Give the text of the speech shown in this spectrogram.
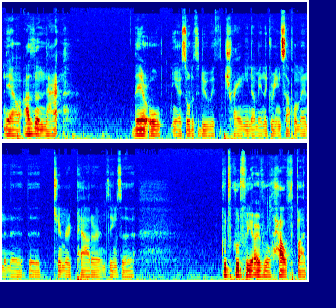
Now, other than that, they're all you know sort of to do with training. I mean, the green supplement and the the turmeric powder and things are good good for your overall health. But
